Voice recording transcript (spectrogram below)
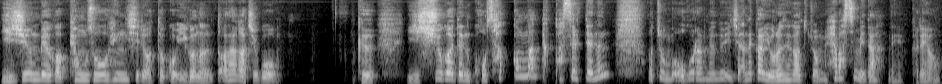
이지훈 배우가 평소 행실이 어떻고 이거는 떠나가지고 그 이슈가 된 그 사건만 딱 봤을 때는 어, 좀 억울한 면도 있지 않을까 이런 생각도 좀 해봤습니다. 네, 그래요.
